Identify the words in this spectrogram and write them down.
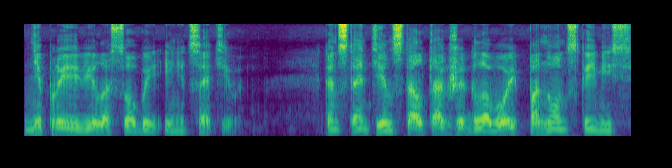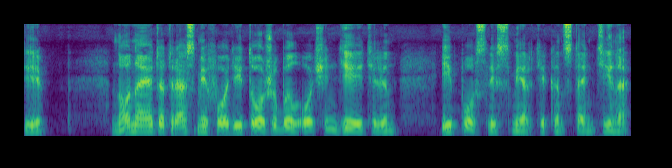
не проявил особой инициативы. Константин стал также главой Панонской миссии, но на этот раз Мефодий тоже был очень деятелен – и после смерти Константина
